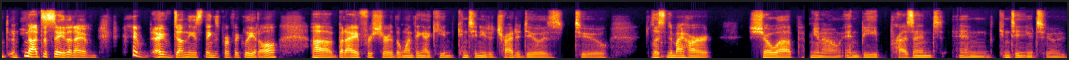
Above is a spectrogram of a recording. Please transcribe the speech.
Not to say that i have I've done these things perfectly at all, uh, but I for sure the one thing I can continue to try to do is to listen to my heart, show up, you know, and be present and continue to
